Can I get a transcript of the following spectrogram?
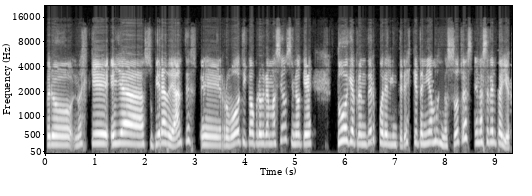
pero no es que ella supiera de antes eh, robótica o programación, sino que tuvo que aprender por el interés que teníamos nosotras en hacer el taller.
